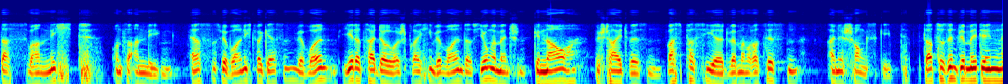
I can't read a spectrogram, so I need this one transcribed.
Das war nicht unser Anliegen. Erstens, wir wollen nicht vergessen, wir wollen jederzeit darüber sprechen, wir wollen, dass junge Menschen genau Bescheid wissen, was passiert, wenn man Rassisten eine Chance gibt. Dazu sind wir mit den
